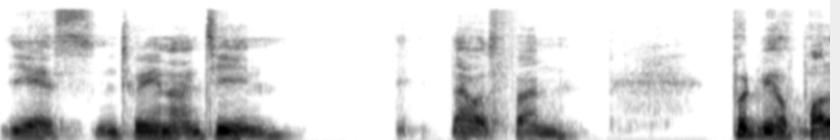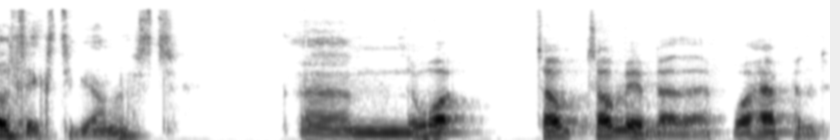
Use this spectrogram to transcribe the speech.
Yes, in 2019. That was fun. Put me off politics, to be honest. Um, so what? Tell tell me about that. What happened?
